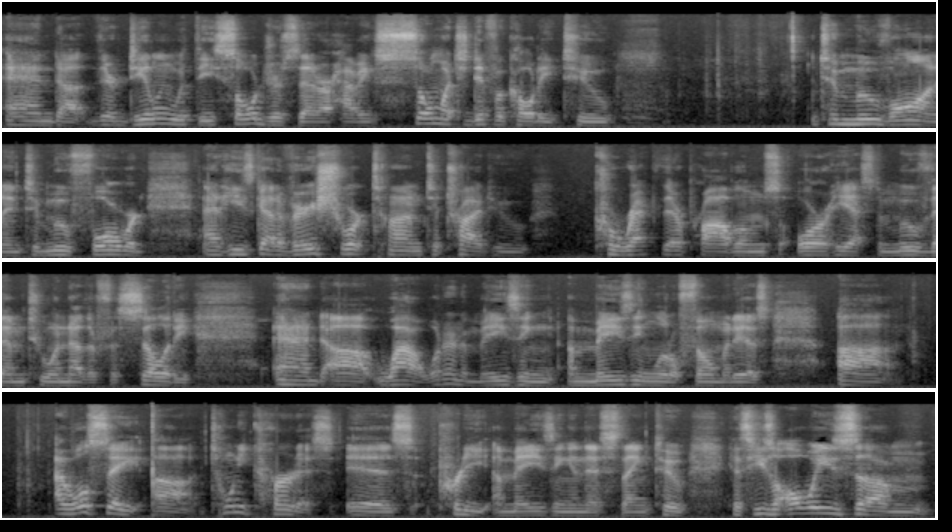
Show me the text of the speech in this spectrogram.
and uh, they're dealing with these soldiers that are having so much difficulty to to move on and to move forward, and he's got a very short time to try to correct their problems, or he has to move them to another facility. And uh, wow, what an amazing, amazing little film it is. Uh, I will say uh, Tony Curtis is pretty amazing in this thing too, because he's always um,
